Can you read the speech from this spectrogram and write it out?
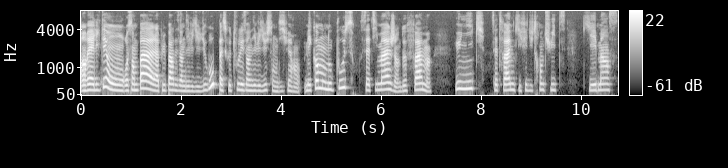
En réalité, on ressemble pas à la plupart des individus du groupe parce que tous les individus sont différents. Mais comme on nous pousse cette image de femme unique, cette femme qui fait du 38, qui est mince,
